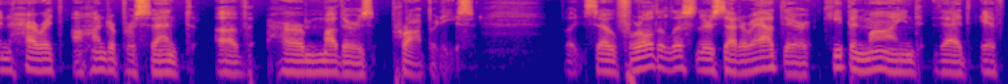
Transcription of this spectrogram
inherit 100% of her mother's properties. But so, for all the listeners that are out there, keep in mind that if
